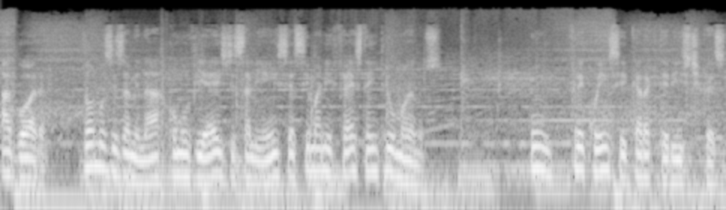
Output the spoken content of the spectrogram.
Agora, vamos examinar como o viés de saliência se manifesta entre humanos. 1. Frequência e características.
